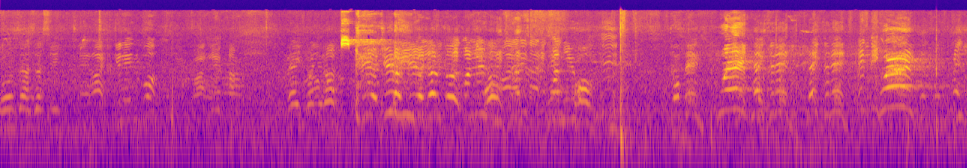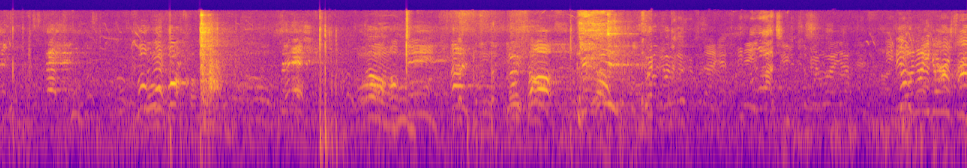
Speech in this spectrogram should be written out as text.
Go on, Zaz, that's it. Get it in the box. Right, here it comes. Mate, when you're on. Gino, Gino, Gino, don't go. One loop. Hold. One You hold. Drop in. Win! Nathan in. Nathan in. Win! Finish! Oh, Hey! Loose off! Go, now you go, Rishi.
